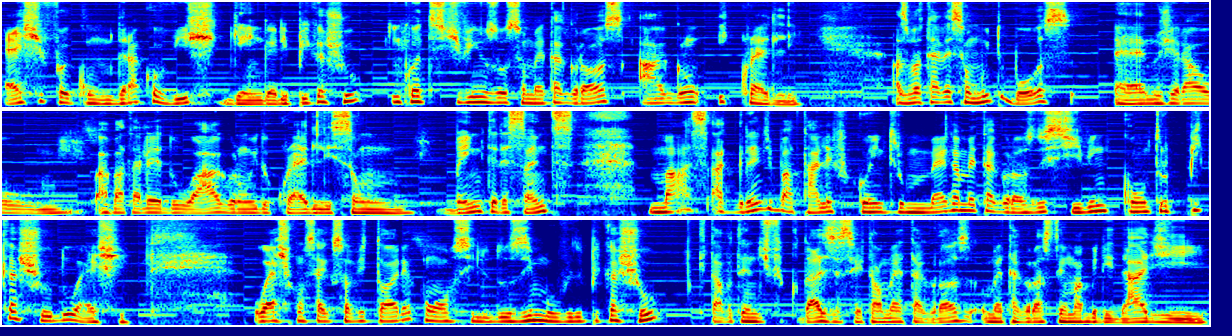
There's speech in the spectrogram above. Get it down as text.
Ash foi com Dracovish, Gengar e Pikachu, enquanto Steven usou seu Metagross, Agron e Cradley. As batalhas são muito boas. É, no geral, a batalha do Agron e do Cradley são bem interessantes. Mas a grande batalha ficou entre o Mega Metagross do Steven contra o Pikachu do Ash. O Ash consegue sua vitória com o auxílio do Z-Move do Pikachu, que estava tendo dificuldades de acertar o Metagross. O Metagross tem uma habilidade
